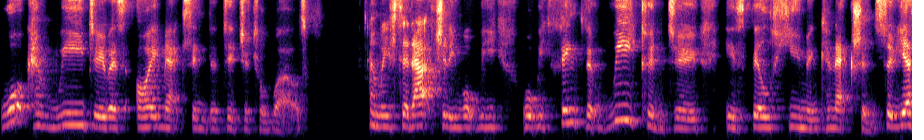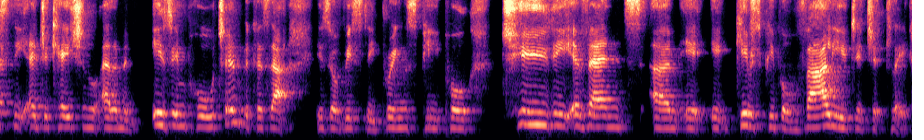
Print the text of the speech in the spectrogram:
what can we do as IMEX in the digital world, and we've said actually what we what we think that we could do is build human connections so yes the educational element is important because that is obviously brings people to the events um, it, it gives people value digitally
